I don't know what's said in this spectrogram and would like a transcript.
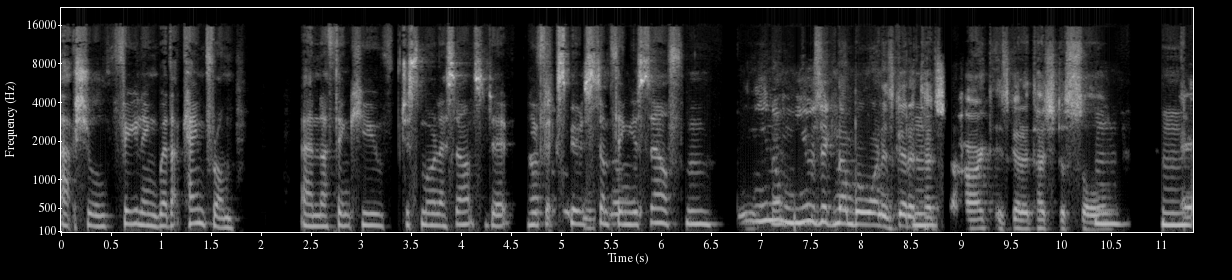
actual feeling, where that came from. And I think you've just more or less answered it. You've Absolutely. experienced something yourself. Mm. You know, music number one is going to mm. touch the heart. it's going to touch the soul. Mm.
